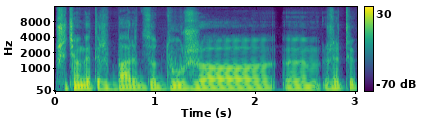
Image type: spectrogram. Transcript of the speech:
przyciąga też bardzo dużo y, rzeczy,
